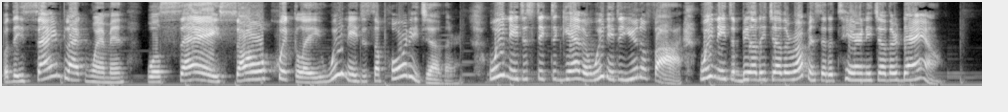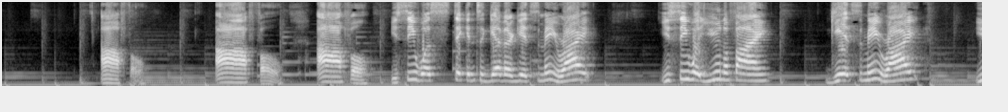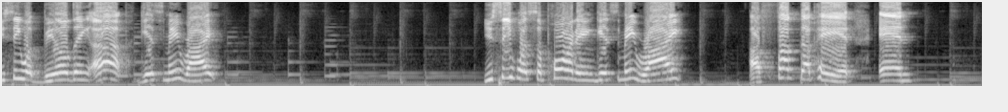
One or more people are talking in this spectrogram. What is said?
But these same black women will say so quickly, we need to support each other. We need to stick together. We need to unify. We need to build each other up instead of tearing each other down. Awful. Awful. Awful. You see what sticking together gets me, right? You see what unifying gets me, right? You see what building up gets me, right? You see what supporting gets me, right? A fucked up head and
